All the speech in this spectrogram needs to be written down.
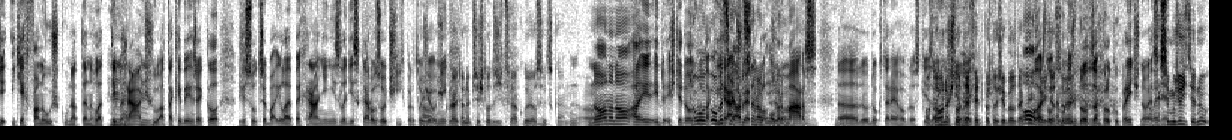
tě, i těch fanoušků na tenhle typ hmm, hráčů hmm. a taky bych řekl, že jsou třeba i lépe chráněni z hlediska rozhodčích, protože no, oni... Škoda, to nepřišlo dřív třeba kvůli Osickému. No, no, no, ale i, ještě do, no, do takových hráčů, jako byl Overmars, no. do, do kterého prostě A toho nešlo trefit, protože byl takový, no, tak to už byl za chvilku pryč, no, jasně. Ale jestli můžu říct jednu,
